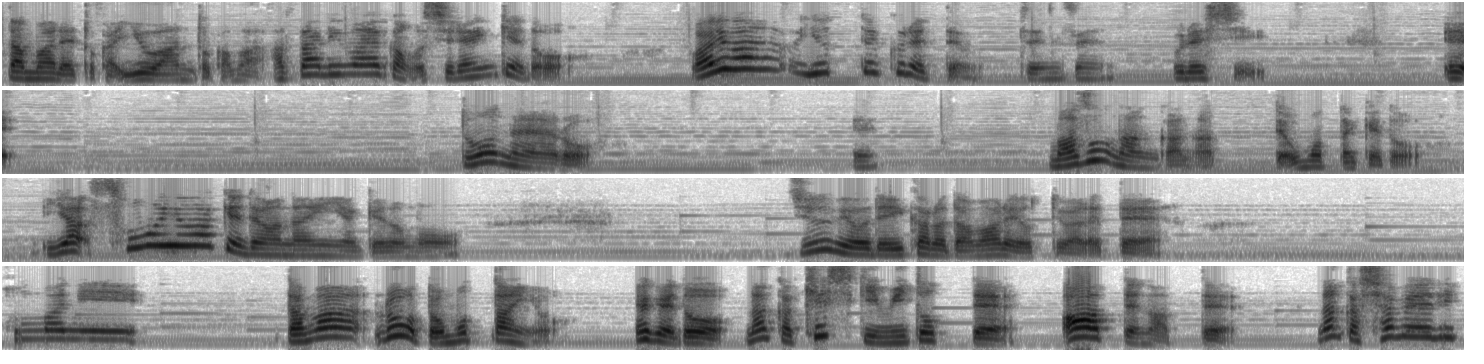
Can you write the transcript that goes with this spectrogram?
黙れとか言わんとか、まあ当たり前かもしれんけど、ワイワイ言ってくれても全然嬉しい。え、どうなんやろ？え、マゾなんかな？って思ったけど、いや、そういうわけではないんやけども、10秒でいいから黙れよって言われて、ほんまに黙ろうと思ったんよ。やけど、なんか景色見とって、あーってなって、なんか喋り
